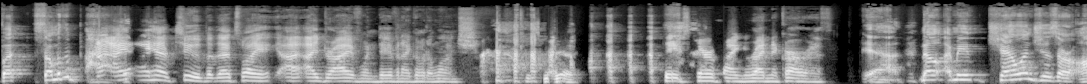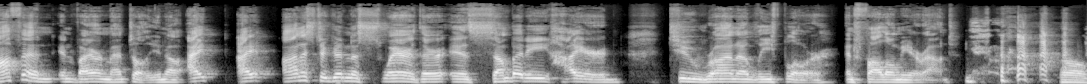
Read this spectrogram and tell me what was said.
But some of the I, I have too, but that's why I, I, drive when Dave and I go to lunch. Dave's terrifying to ride in a car with. Yeah. No, I mean challenges are often environmental. You know, I I honest to goodness swear there is somebody hired to run a leaf blower and follow me around. oh,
